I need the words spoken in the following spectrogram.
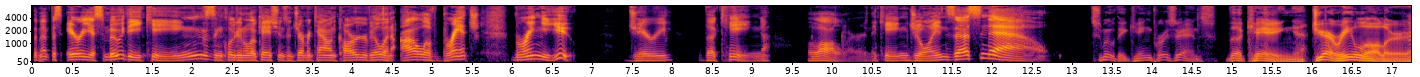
the Memphis area smoothie kings, including the locations in Germantown, Collierville, and Olive Branch, bring you Jerry the King Lawler. And the King joins us now. Smoothie King presents The King, Jerry Lawler.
